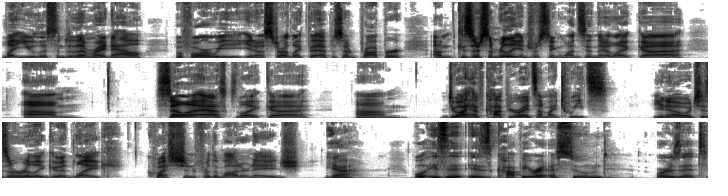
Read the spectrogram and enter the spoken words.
let you listen to them right now before we you know start like the episode proper um because there's some really interesting ones in there like uh um Stella asked like uh um do I have copyrights on my tweets you know which is a really good like question for the modern age Yeah. Well, is it is copyright assumed or is it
